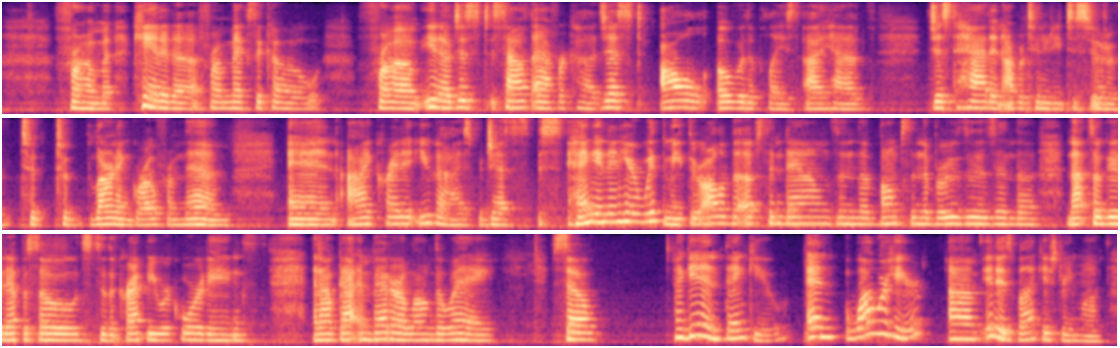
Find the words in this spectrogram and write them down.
from Canada, from Mexico, from, you know, just South Africa, just all over the place. I have just had an opportunity to sort of to to learn and grow from them and I credit you guys for just hanging in here with me through all of the ups and downs and the bumps and the bruises and the not so good episodes to the crappy recordings. And I've gotten better along the way. So, again, thank you. And while we're here, um, it is Black History Month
